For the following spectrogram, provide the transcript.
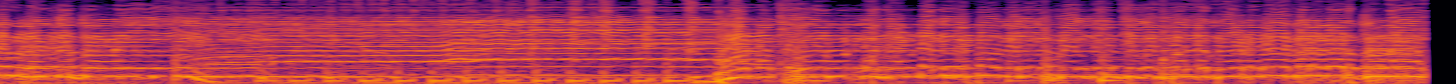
దీపాలు వెలుగుతున్నాయి మీద ఉన్న గంట దీపం వెలిగిపోయి గంచి గొప్పలు కూడా పడబడుతున్నాయి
